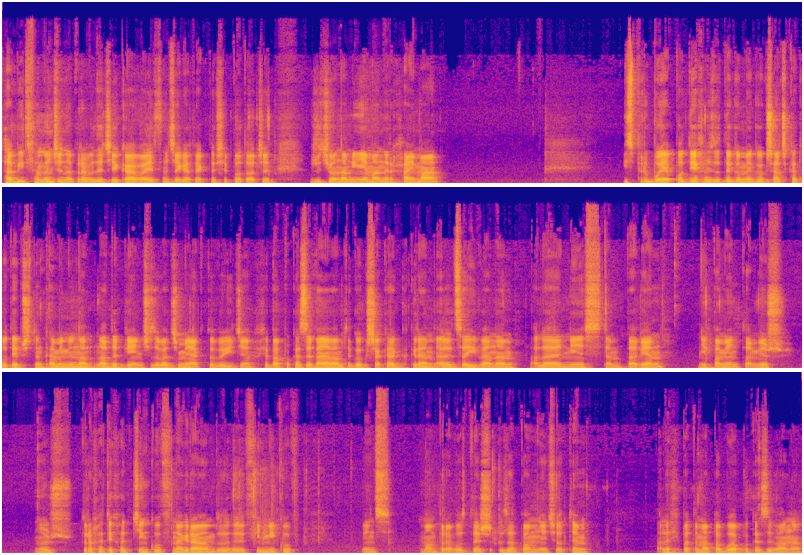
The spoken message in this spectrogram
Ta bitwa będzie naprawdę ciekawa. Jestem ciekaw, jak to się potoczy. Rzuciło nam linię Mannerheima. I spróbuję podjechać do tego mego krzaczka tutaj przy tym kamieniu na, na D5. Zobaczymy, jak to wyjdzie. Chyba pokazywałem wam tego krzaka, jak grałem LC i Venem, ale nie jestem pewien. Nie pamiętam już. No już trochę tych odcinków nagrałem, y, filmików, więc mam prawo też zapomnieć o tym. Ale chyba ta mapa była pokazywana.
